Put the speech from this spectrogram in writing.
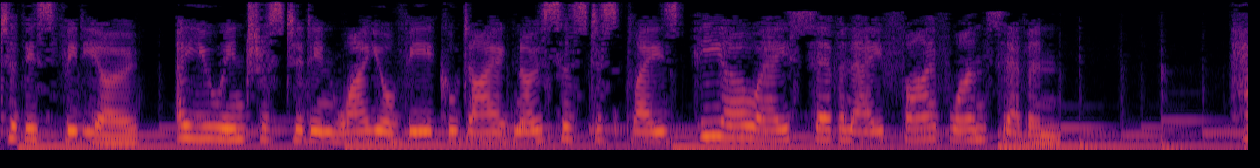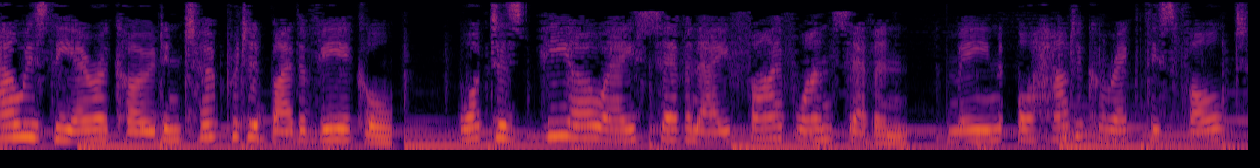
to this video. Are you interested in why your vehicle diagnosis displays P0A7A517? How is the error code interpreted by the vehicle? What does P0A7A517 mean, or how to correct this fault?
